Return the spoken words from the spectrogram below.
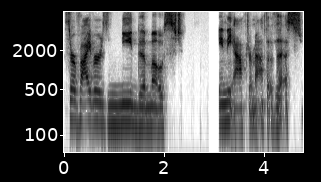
survivors need the most in the aftermath of this?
